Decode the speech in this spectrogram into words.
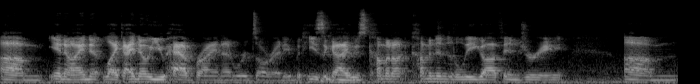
Um, you know, I know, like I know you have Bryan Edwards already, but he's a guy who's coming on, coming into the league off injury. Um,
